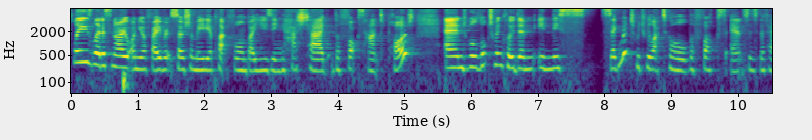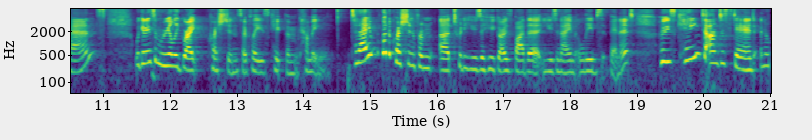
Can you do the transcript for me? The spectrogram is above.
please let us know on your favourite social media platform by using hashtag the Fox Hunt Pod, and we'll look to include them in this segment, which we like to call the Fox Answers the Fans. We're getting some really great questions, so please keep them coming. Today, we've got a question from a Twitter user who goes by the username Libs Bennett, who's keen to understand, and a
